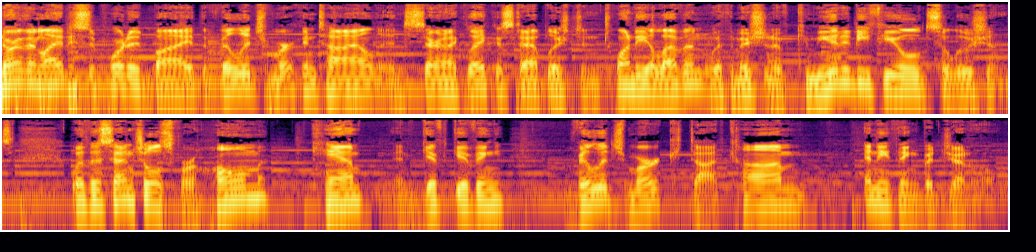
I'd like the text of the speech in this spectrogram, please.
Northern Light is supported by the Village Mercantile in Saranac Lake, established in 2011 with a mission of community fueled solutions with essentials for home, camp, and gift giving. VillageMerc.com, anything but general.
